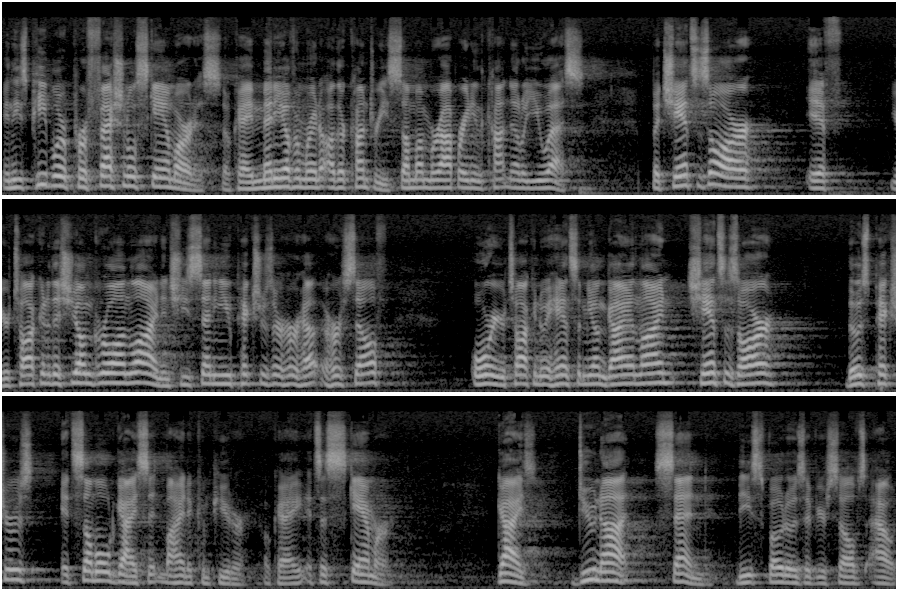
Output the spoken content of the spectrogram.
And these people are professional scam artists, okay? Many of them are in other countries. Some of them are operating in the continental US. But chances are, if you're talking to this young girl online and she's sending you pictures of her, herself, or you're talking to a handsome young guy online, chances are those pictures, it's some old guy sitting behind a computer, okay? It's a scammer. Guys, do not send these photos of yourselves out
